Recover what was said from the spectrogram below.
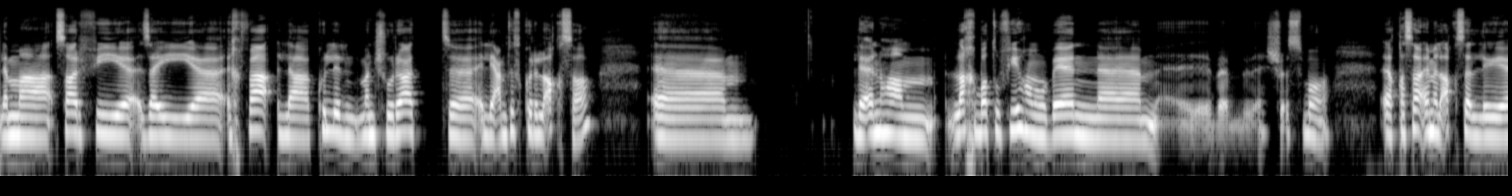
لما صار في زي إخفاء لكل المنشورات اللي عم تذكر الأقصى لأنهم لخبطوا فيهم وبين شو اسمه؟ قصائم الأقصى اللي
